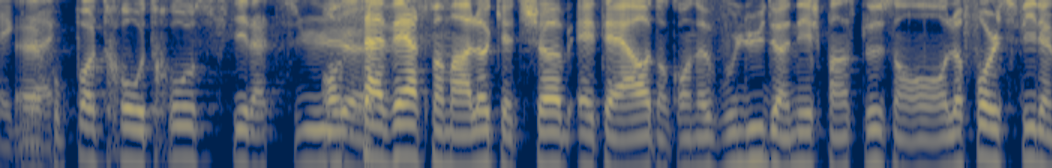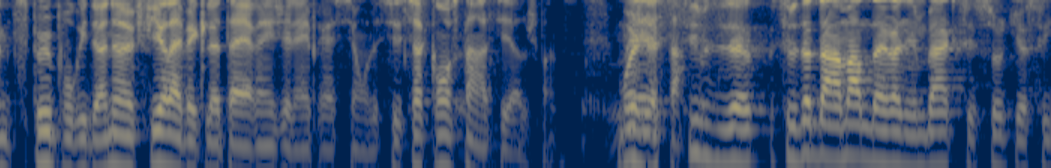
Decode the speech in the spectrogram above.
Euh, faut pas trop, trop se fier là-dessus. On Euh, savait à ce moment-là que Chubb était out, donc on a voulu donner, je pense, plus. On l'a force feed un petit peu pour lui donner un feel avec le terrain, j'ai l'impression. C'est circonstanciel, je pense. Moi, mais si, vous êtes, si vous êtes dans la marde d'un running back, c'est sûr que c'est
